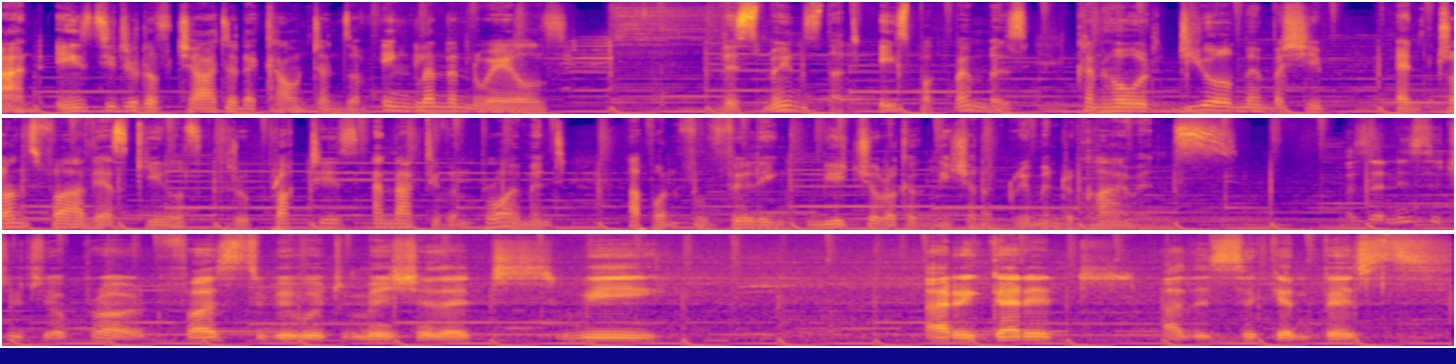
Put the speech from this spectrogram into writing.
and Institute of Chartered Accountants of England and Wales. This means that ICPAK members can hold dual membership and transfer their skills through practice and active employment upon fulfilling mutual recognition agreement requirements. As an institute, we are proud first to be able to mention that we are regarded as the second best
